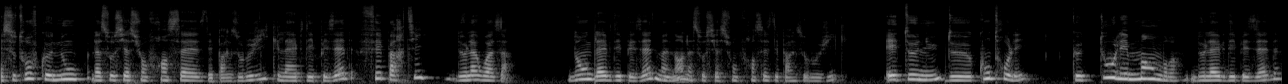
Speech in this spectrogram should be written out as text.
Il se trouve que nous, l'Association française des parcs zoologiques, la FDPZ, fait partie de la WASA. Donc la FDPZ, maintenant, l'Association française des parcs zoologiques, est tenue de contrôler que tous les membres de la FDPZ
